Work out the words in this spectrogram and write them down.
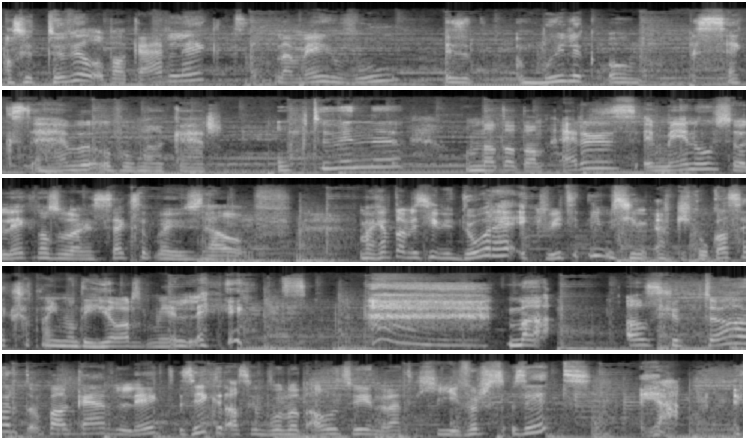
Als je te veel op elkaar lijkt, naar mijn gevoel, is het moeilijk om seks te hebben of om elkaar op te winden. Omdat dat dan ergens in mijn hoofd zou lijken alsof je seks hebt met jezelf. Maar je hebt dat misschien niet door, hè? Ik weet het niet. Misschien heb ik ook al seks gehad met iemand die heel hard op mij lijkt. Maar als je te hard op elkaar lijkt, zeker als je bijvoorbeeld alle twee inderdaad gevers zit, ja, je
